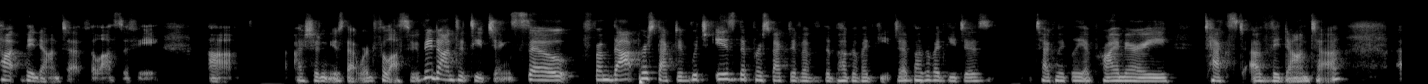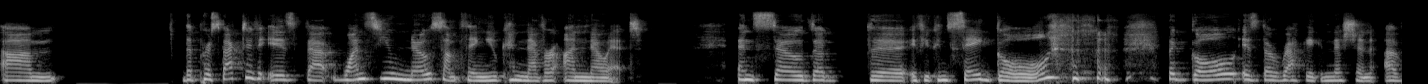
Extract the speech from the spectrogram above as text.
taught Vedanta philosophy. Uh, I shouldn't use that word philosophy, Vedanta teachings. So, from that perspective, which is the perspective of the Bhagavad Gita, Bhagavad Gita is technically a primary text of Vedanta. Um, the perspective is that once you know something, you can never unknow it. And so the the if you can say goal the goal is the recognition of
